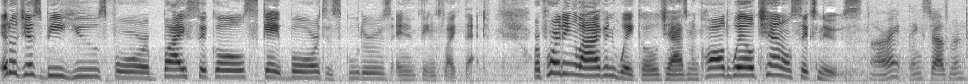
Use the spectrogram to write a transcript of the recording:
It'll just be used for bicycles, skateboards, and scooters, and things like that. Reporting live in Waco, Jasmin Caldwell, Channel 6 News. All right, thanks, Jasmin.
